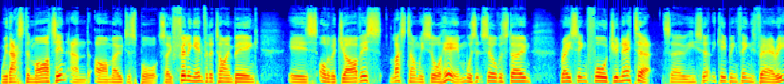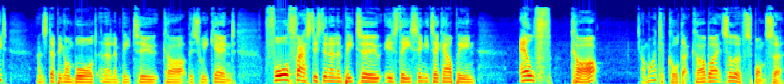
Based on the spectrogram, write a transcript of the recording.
with Aston Martin and R Motorsport. So filling in for the time being is Oliver Jarvis. Last time we saw him was at Silverstone racing for Ginetta. So he's certainly keeping things varied and stepping on board an LMP2 car this weekend. Fourth fastest in LMP2 is the Signatech Alpine Elf car. I might have called that car by its other sponsor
